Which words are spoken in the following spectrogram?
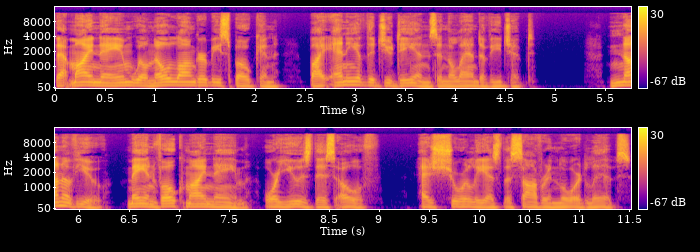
that my name will no longer be spoken by any of the Judeans in the land of Egypt. None of you may invoke my name or use this oath, as surely as the sovereign Lord lives.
